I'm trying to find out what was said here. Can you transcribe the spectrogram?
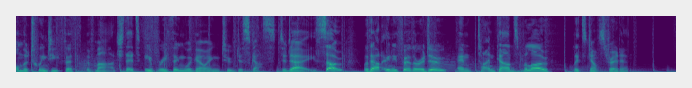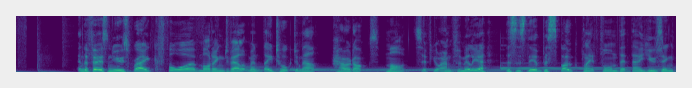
on the 25th of March. That's everything we're going to discuss today. So, without any further ado, and time cards below, let's jump straight in. In the first news break for modding development, they talked about Paradox Mods. If you're unfamiliar, this is their bespoke platform that they're using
